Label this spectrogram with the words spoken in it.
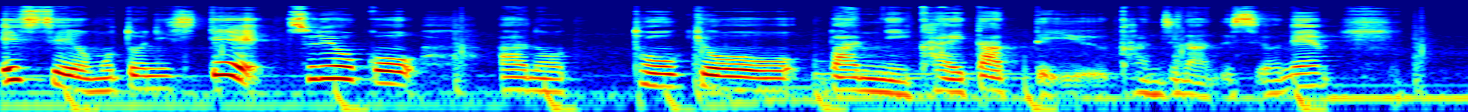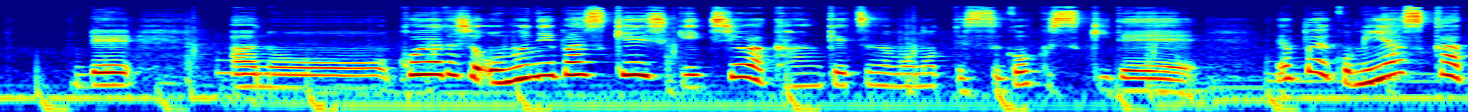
エッセイをもとにしてそれをこうあの東京版に変えたっていう感じなんですよね。であのこういう私オムニバス形式1話完結のものってすごく好きでやっぱりこう見やすかっ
